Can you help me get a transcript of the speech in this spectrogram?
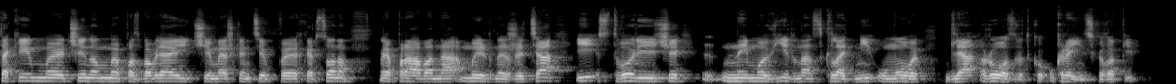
таким чином позбавляючи мешканців Херсона права на мирне життя і створюючи неймовірно складні умови для розвитку українського півдня.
